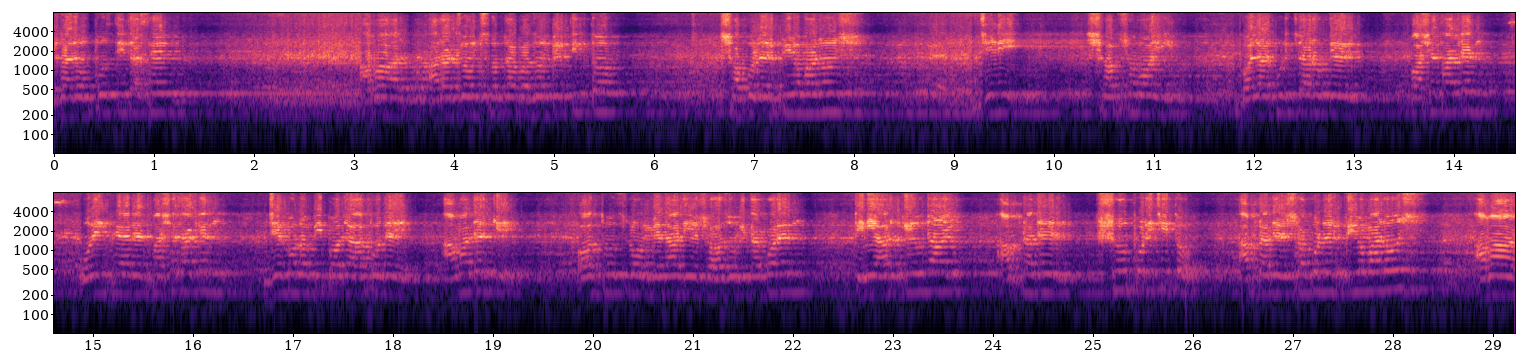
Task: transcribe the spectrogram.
এখানে উপস্থিত আছেন আমার আর একজন শ্রদ্ধাভাজন ব্যক্তিত্ব, সকলের প্রিয় মানুষ, যিনি সবসময় বয়লার পরিচারকদের পাশে থাকেন ওয়েলফেয়ারের পাশে থাকেন যে কোনো বিপদে, আপদে আমাদেরকে অর্থ মেধা দিয়ে সহযোগিতা করেন। তিনি আর কেউ নয়, আপনাদের সুপরিচিত, আপনাদের সকলের প্রিয় মানুষ, আমার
